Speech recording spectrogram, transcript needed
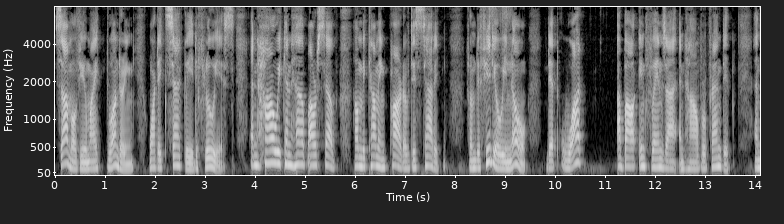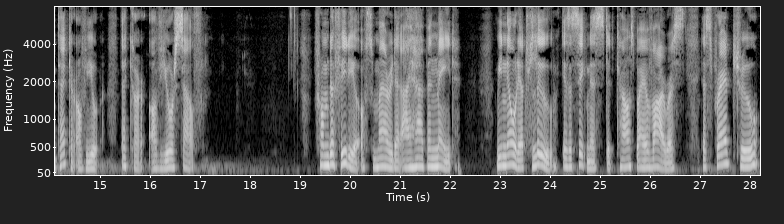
some of you might wondering what exactly the flu is and how we can help ourselves on becoming part of this study. From the video we know that what about influenza and how to prevent it and take care of you take care of yourself. From the video of summary that I have been made, we know that flu is a sickness that caused by a virus that spread through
